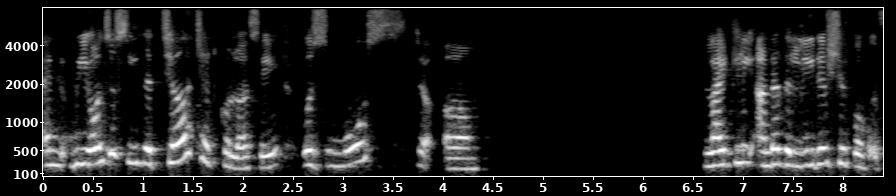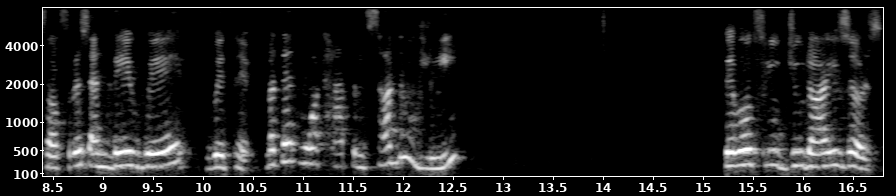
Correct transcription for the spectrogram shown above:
And we also see the church at Colossae was most um, likely under the leadership of Epaphras and they were with him. But then what happened? Suddenly, there were a few Judaizers.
